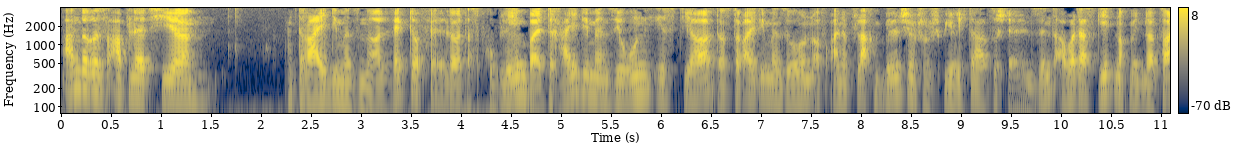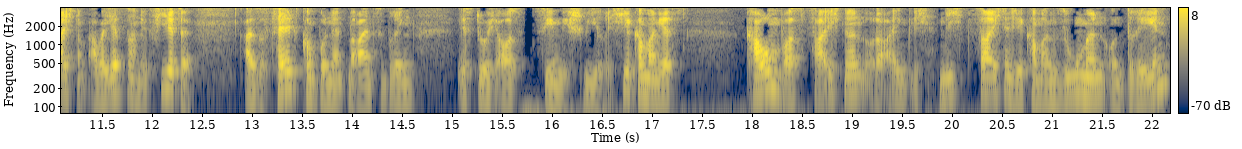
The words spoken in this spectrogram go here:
Anderes Applet hier, dreidimensionale Vektorfelder. Das Problem bei drei Dimensionen ist ja, dass drei Dimensionen auf einem flachen Bildschirm schon schwierig darzustellen sind, aber das geht noch mit einer Zeichnung. Aber jetzt noch eine vierte, also Feldkomponenten reinzubringen, ist durchaus ziemlich schwierig. Hier kann man jetzt kaum was zeichnen oder eigentlich nichts zeichnen. Hier kann man zoomen und drehen.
